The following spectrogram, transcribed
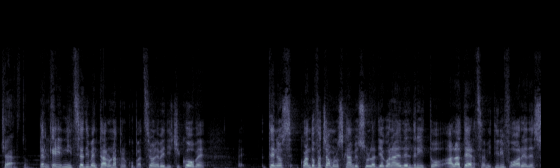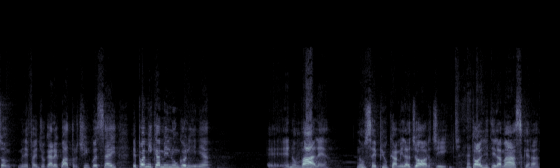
Certo. Perché es- inizia a diventare una preoccupazione. Vedi, dici come? Ho, quando facciamo lo scambio sulla diagonale del dritto, alla terza mi tiri fuori, adesso me ne fai giocare 4, 5, 6 e poi mi cambi in lungolinea. E, e non vale. Non sei più Camila Giorgi. Certo. Togliti la maschera.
